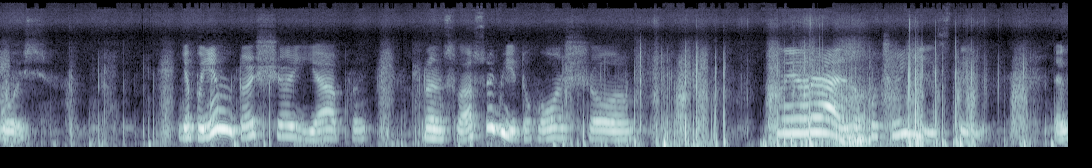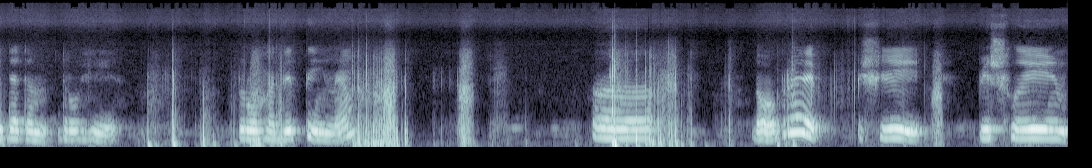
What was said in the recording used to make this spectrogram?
Ось. Я поїм те, що я принесла собі, того що ну, я реально хочу їсти. Так, де там другі? Друга дитина. Е, добре, пішли, пішли.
